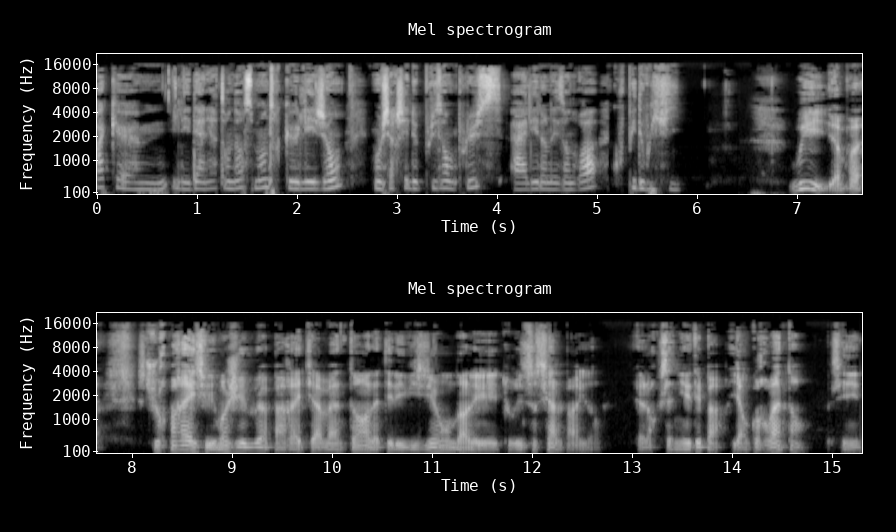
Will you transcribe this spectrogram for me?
crois que euh, les dernières tendances montrent que les gens vont chercher de plus en plus à aller dans des endroits coupés de Wi-Fi. Oui, après, c'est toujours pareil. Moi, j'ai vu apparaître il y a 20 ans la télévision dans les touristes sociales, par exemple, alors que ça n'y était pas. Il y a encore 20 ans ça n'y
